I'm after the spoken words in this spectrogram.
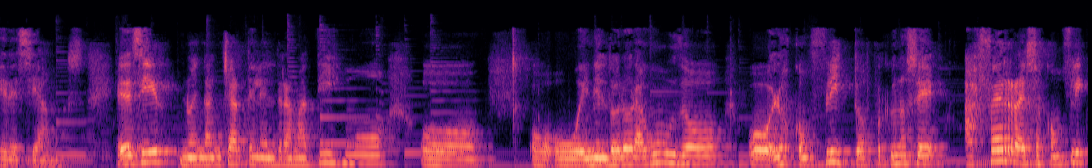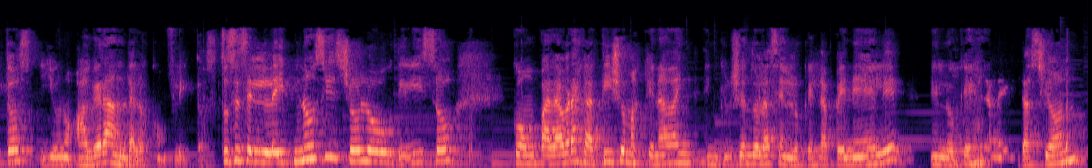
que deseamos. Es decir, no engancharte en el dramatismo o, en el dolor agudo o los conflictos, porque uno se aferra a esos conflictos y uno agranda los conflictos. Entonces, la hipnosis yo lo utilizo con palabras gatillo más que nada, incluyéndolas en lo que es la PNL, en lo que es la meditación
